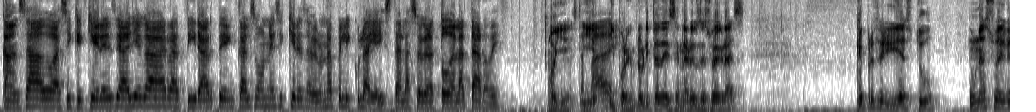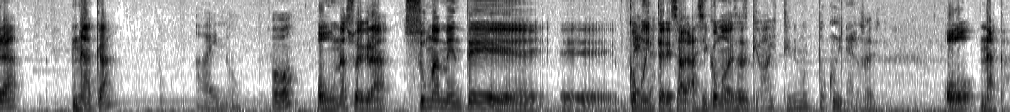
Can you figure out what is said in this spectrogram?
cansado, así que quieres ya llegar a tirarte en calzones y quieres ver una película y ahí está la suegra toda la tarde. Oye, y, por ejemplo, ahorita de escenarios de suegras, ¿qué preferirías tú? ¿Una suegra naca Ay, no. ¿O? o una suegra sumamente eh, como interesada? Así como de esas que, ay, tiene muy poco dinero, ¿sabes? O naca.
